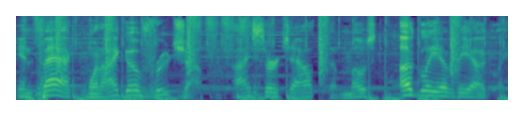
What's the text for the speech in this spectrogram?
In fact, when I go fruit shopping, I search out the most ugly of the ugly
